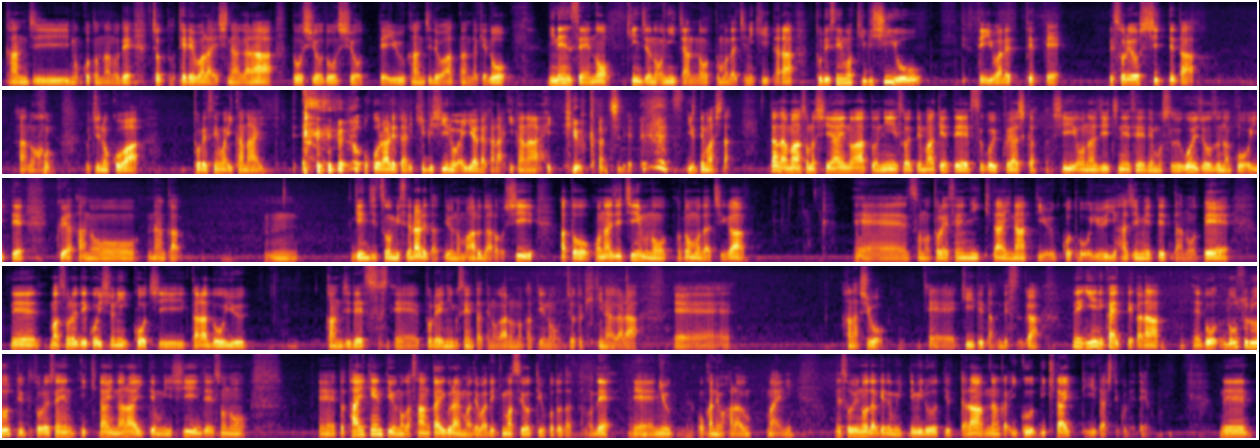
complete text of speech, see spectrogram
感じのことなのでちょっと照れ笑いしながらどうしようどうしようっていう感じではあったんだけど2年生の近所のお兄ちゃんの友達に聞いたら「トレセンは厳しいよ」って言われててでそれを知ってたあの うちの子は「トレセンは行かない」って言って 怒られたり厳しいのが嫌だから行かないっていう感じで 言ってました。ただまあその試合の後にそうやって負けてすごい悔しかったし同じ1年生でもすごい上手な子いてくやあのーなんかうん現実を見せられたっていうのもあるだろうしあと同じチームのお友達が、えーそのトレセンに行きたいなっていうことを言い始めてたのでで、まあ、それでこう一緒にコーチからどういう感じです、えートレーニングセンターっていうのがあるのかっていうのをちょっと聞きながら、えー話を、えー聞いてたんですがで家に帰ってから「えどうどうする?」って言ってトレセン行きたいなら行ってもいいしでその、えーと体験っていうのが3回ぐらいまではできますよっていうことだったので、えー入お金を払う前に。でそういうのだけでも行ってみる？って言ったらなんか行く行きたいって言い出してくれて。で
